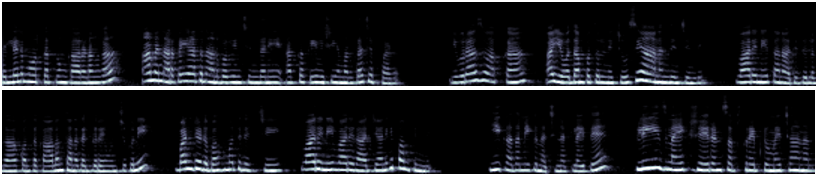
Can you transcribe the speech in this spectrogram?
చెల్లెలి మూర్ఖత్వం కారణంగా ఆమె నరకయాతన అనుభవించిందని అక్కకి విషయమంతా చెప్పాడు. యువరాజు అక్క ఆ యువ దంపతుల్ని చూసి ఆనందించింది. వారిని తన అతిథులుగా కొంతకాలం తన దగ్గరే ఉంచుకుని బండెడు బహుమతులిచ్చి వారిని వారి రాజ్యానికి పంపింది. ఈ కథ మీకు నచ్చినట్లయితే please like share and subscribe to my channel.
